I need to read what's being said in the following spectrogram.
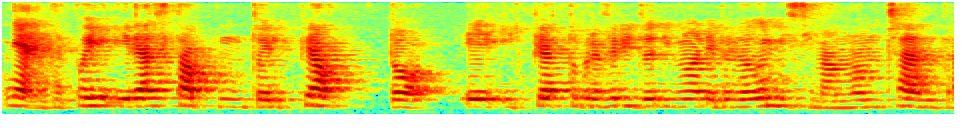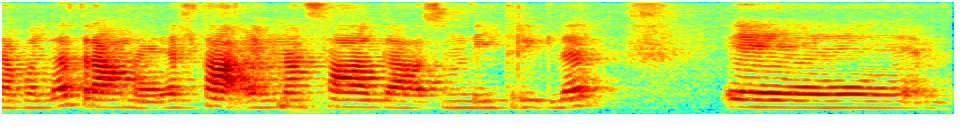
niente, poi in realtà appunto il piatto è il piatto preferito di uno dei protagonisti, ma non c'entra con la trama, in realtà è una saga, sono dei thriller. E,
